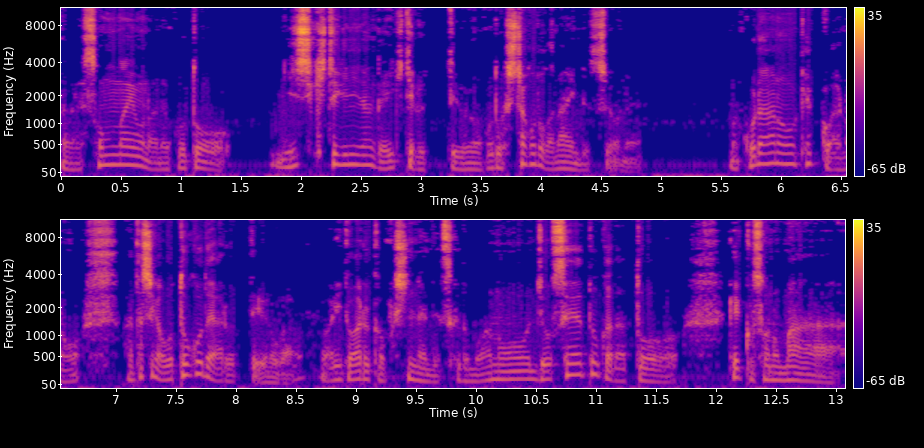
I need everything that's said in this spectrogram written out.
なんかね、そんなようなね、ことを意識的になんか生きてるっていうようなことをしたことがないんですよね。まあ、これはあの結構あの、私が男であるっていうのが割とあるかもしれないんですけども、あの、女性とかだと、結構そのまあ、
